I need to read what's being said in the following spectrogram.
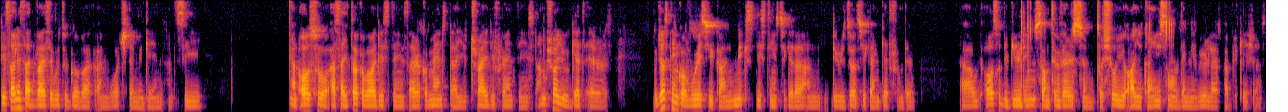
It's always advisable to go back and watch them again and see. And also, as I talk about these things, I recommend that you try different things. I'm sure you'll get errors, but just think of ways you can mix these things together and the results you can get from them. I'll also be building something very soon to show you how you can use some of them in real life applications.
